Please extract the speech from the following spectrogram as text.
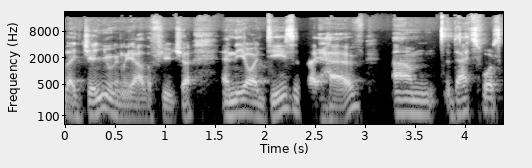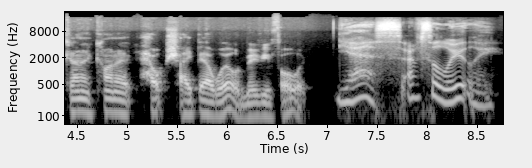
They genuinely are the future, and the ideas that they have, um, that's what's going to kind of help shape our world moving forward. Yes, absolutely.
